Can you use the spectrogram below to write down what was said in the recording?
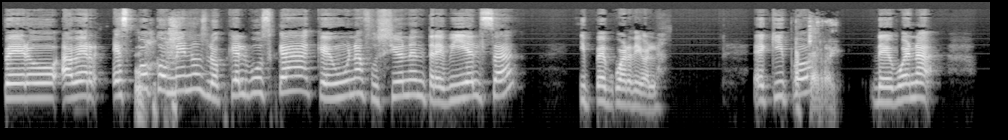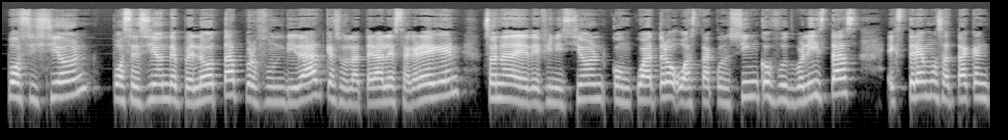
Pero, a ver, es poco menos lo que él busca que una fusión entre Bielsa y Pep Guardiola. Equipo ah, de buena posición, posesión de pelota, profundidad, que sus laterales se agreguen, zona de definición con cuatro o hasta con cinco futbolistas, extremos atacan,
